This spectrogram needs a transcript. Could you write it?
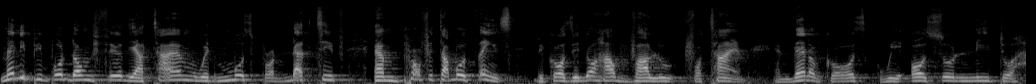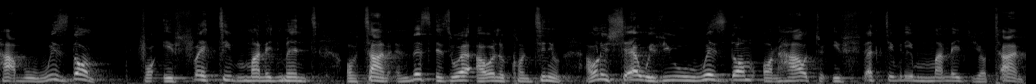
Many people don't fill their time with most productive and profitable things because they don't have value for time. And then, of course, we also need to have wisdom for effective management of time. And this is where I want to continue. I want to share with you wisdom on how to effectively manage your time.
